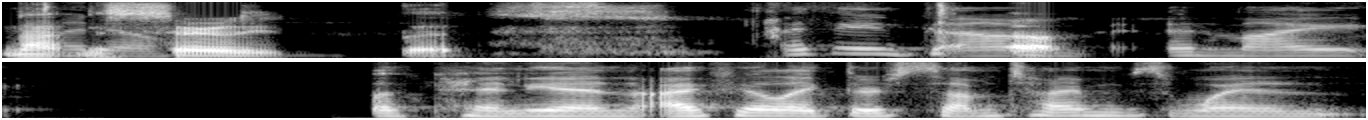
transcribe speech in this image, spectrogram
Not necessarily, but I think, Uh, um, in my opinion, I feel like there's sometimes when,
